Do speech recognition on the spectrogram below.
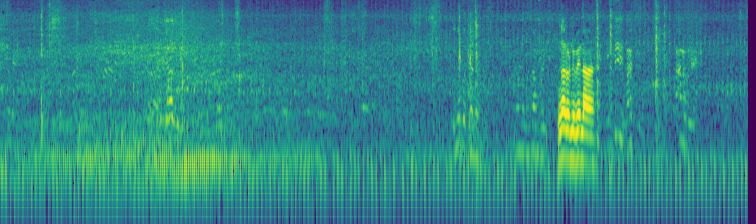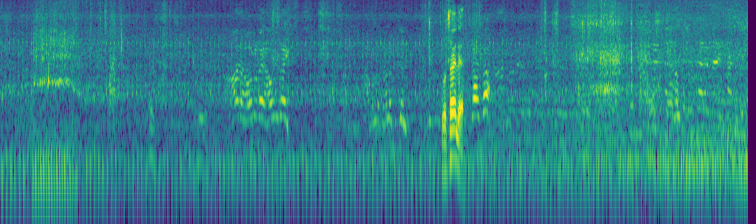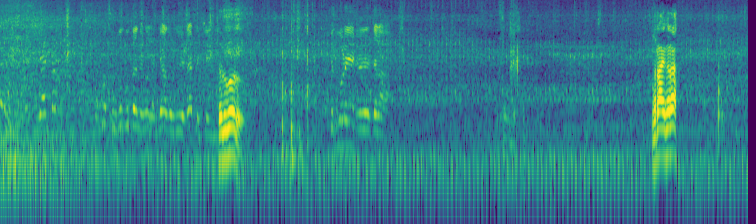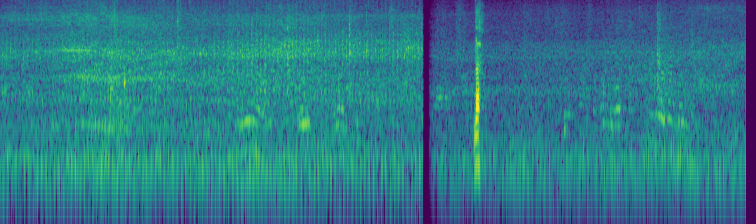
என்ன ரெண்டு பேர்ண்ணா அவ்வளோடா அவ்வளோடா వచ్చాయిలే దా, దా. చురుకొద్దాన్ని లంజా కొడుకు అట్లా ఇచ్చేది తెలుగోడు తెలుగు కూడా చాలా ఇంగరా ఇంగరా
